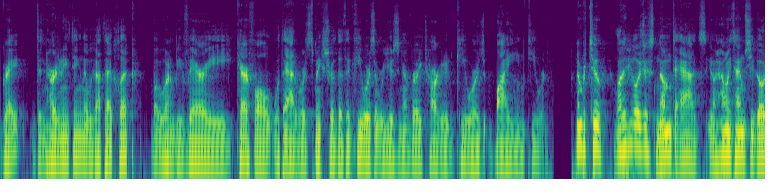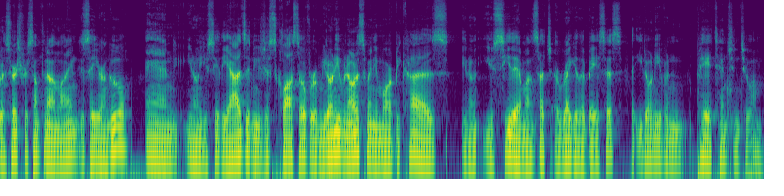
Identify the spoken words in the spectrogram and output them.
great. Didn't hurt anything that we got that click, but we want to be very careful with AdWords to make sure that the keywords that we're using are very targeted keywords, buying keywords. Number two, a lot of people are just numb to ads. You know, how many times you go to search for something online, you say you're on Google, and you know, you see the ads and you just gloss over them. You don't even notice them anymore because you know you see them on such a regular basis that you don't even pay attention to them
